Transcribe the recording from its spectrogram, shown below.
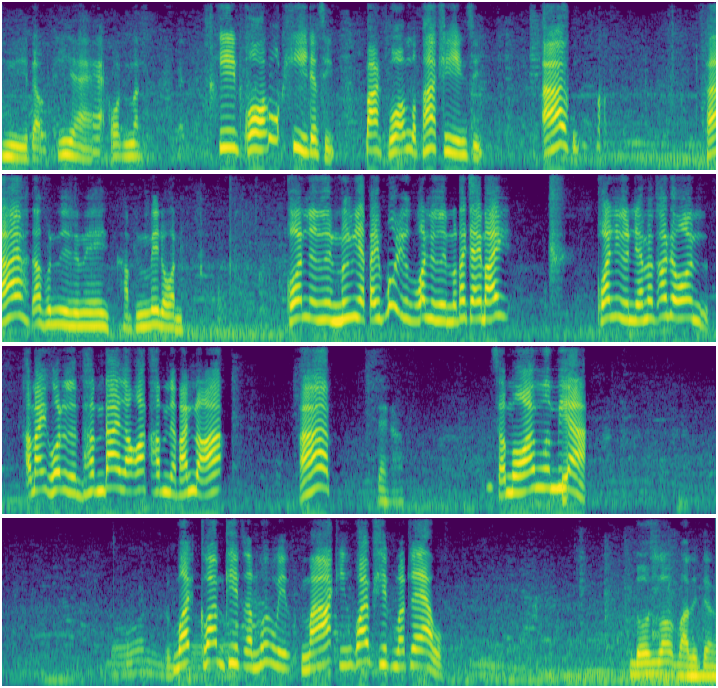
ขี่แต่ที่แหคนมันขี่พอขี่จะสิป้าหัวมาพาขี่สิอ้าวฮะถ้าคนอื่นนี่ขับไม่โดน คนอื่นมึงอย่าไปพูดถึงคนอื่นมันเข้าใจไหมคนอื่นเนี่ยมันก็โดนทำไมคนอื่นทำได้เราก็ทำอย่างนั้นเหรอฮะได้ครับ สมองมึงเนี่ยหมดความคิดสมองมีหมากินความคิดหมดแล้ว โดนรอบมาเลยจัง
